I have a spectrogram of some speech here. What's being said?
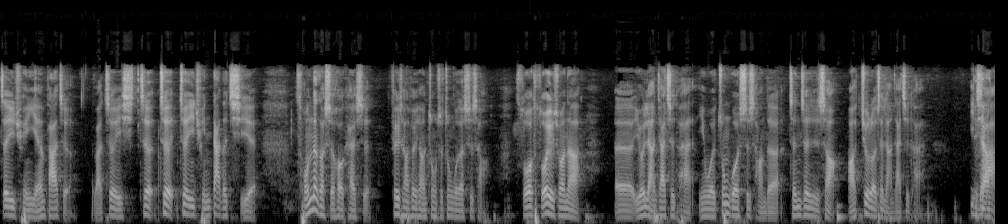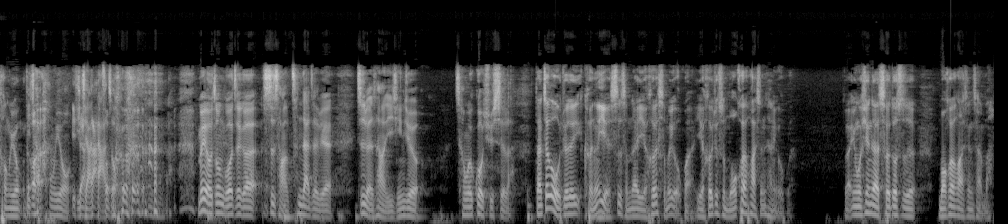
这一群研发者，对吧？这一这这这一群大的企业，从那个时候开始非常非常重视中国的市场，所所以说呢，呃，有两家集团因为中国市场的蒸蒸日上而救了这两家集团，一家通用一对吧家通用，一一家家大众众，没有中国这个市场撑在这边，基本上已经就成为过去式了。但这个我觉得可能也是什么呢？也和什么有关？也和就是模块化生产有关，对吧？因为现在车都是模块化生产嘛，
